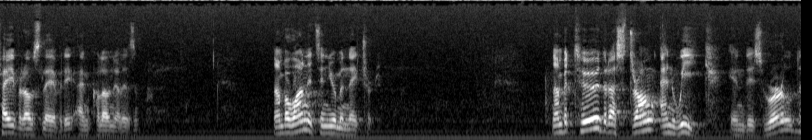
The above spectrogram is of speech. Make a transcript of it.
favor of slavery and colonialism. Number one, it's in human nature. Number two, there are strong and weak in this world,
